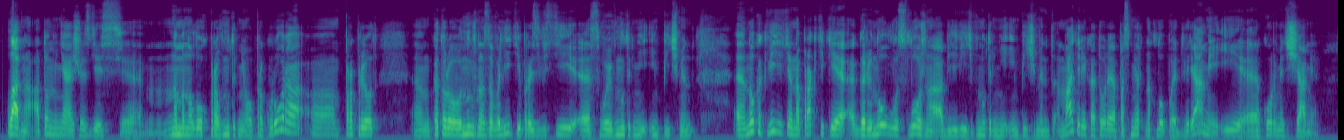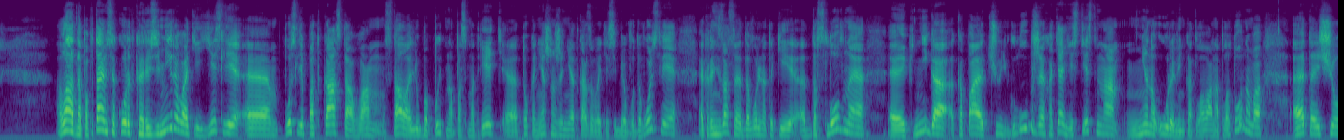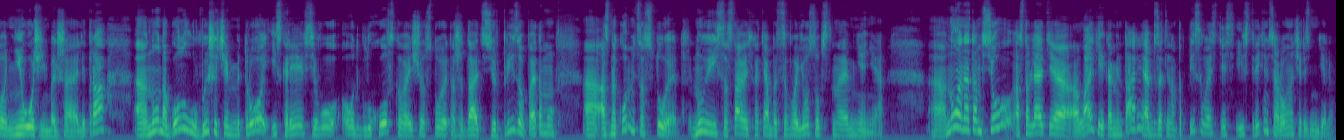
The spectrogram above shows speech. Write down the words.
Ладно, а то меня еще здесь э, на монолог про внутреннего прокурора э, пропрет, э, которого нужно завалить и произвести э, свой внутренний импичмент. Э, но, как видите, на практике Горюнову сложно объявить внутренний импичмент матери, которая посмертно хлопает дверями и э, кормит щами. Ладно, попытаемся коротко резюмировать. Если э, после подкаста вам стало любопытно посмотреть, э, то, конечно же, не отказывайте себе в удовольствии. Экранизация довольно-таки э, дословная. Э, книга копает чуть глубже, хотя, естественно, не на уровень котлована Платонова. Это еще не очень большая литра. Э, но на голову выше, чем метро, и, скорее всего, от Глуховского еще стоит ожидать сюрпризов, поэтому э, ознакомиться стоит, ну и составить хотя бы свое собственное мнение. А, ну а на этом все. Оставляйте лайки и комментарии, обязательно подписывайтесь и встретимся ровно через неделю.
